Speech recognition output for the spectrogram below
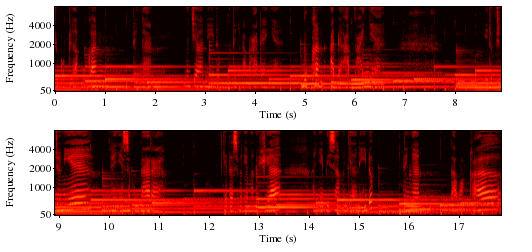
cukup dilakukan dengan menjalani hidup dengan apa adanya, bukan ada apanya. Hidup di dunia hanya sementara. Kita sebagai manusia hanya bisa menjalani hidup dengan tawakal,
